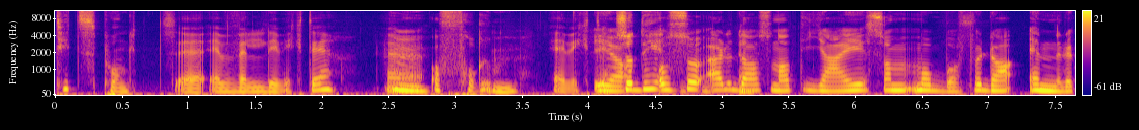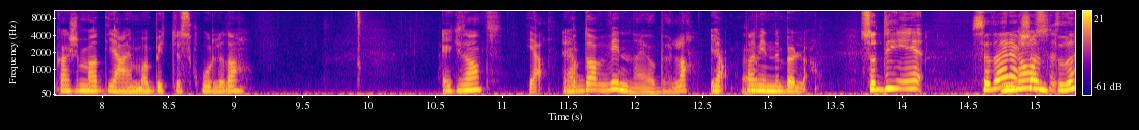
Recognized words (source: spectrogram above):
Tidspunkt eh, er veldig viktig. Eh, mm. Og form er viktig. Ja, og så er det da sånn at jeg som mobbeoffer, da ender det kanskje med at jeg må bytte skole, da. Ikke sant? Ja, og ja. da vinner jo bølla. Ja, da vinner bølla. Så det er Se der, jeg skjønte det.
